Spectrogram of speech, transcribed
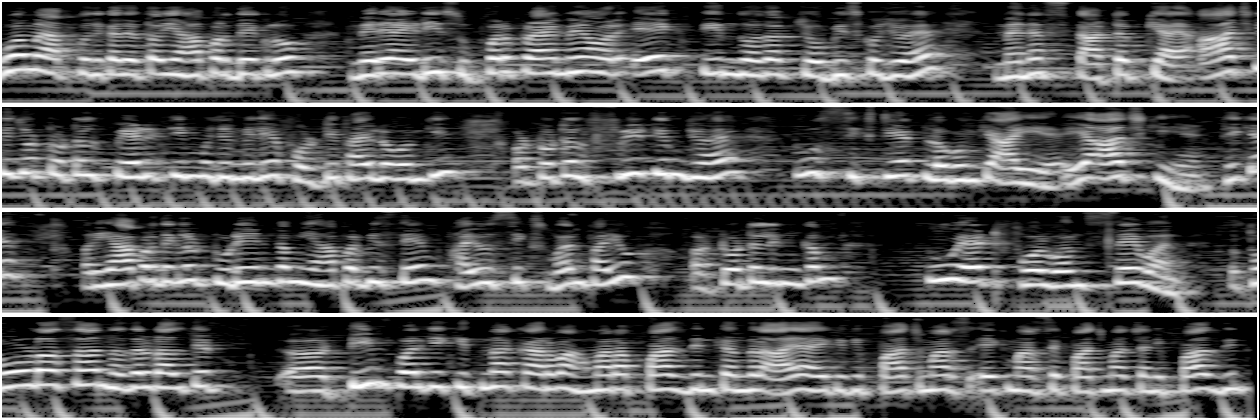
वो मैं आपको दिखा देता हूँ। यहाँ पर देख लो, मेरे आईडी सुपर प्राइम है और एक तीन दो को जो है, मैंने स्टार्टअप किया है। आज की जो टोटल पेड टीम मुझे मिली है फोर्टी लोगों की और टोटल फ्री टीम जो है टू लोगों की आई है। ये आज की है, ठीक है? और यहाँ पर देख लो टूडे इनकम यहाँ पर भी same five six one five और total income two eight four one seven तो थोड़ा सा नज़र डालते टीम पर कि कितना कारवा हमारा पाँच दिन के अंदर आया है, क्योंकि पाँच मार्च, एक मार्च से पाँच मार्च यानी पाँच दिन।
